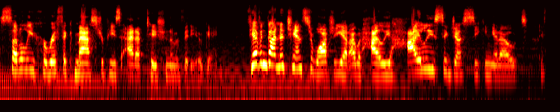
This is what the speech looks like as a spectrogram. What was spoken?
subtly horrific masterpiece adaptation of a video game. If you haven't gotten a chance to watch it yet, I would highly, highly suggest seeking it out. If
